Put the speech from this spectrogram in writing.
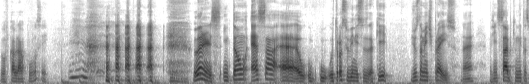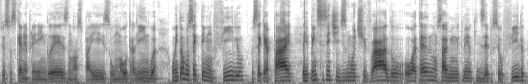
eu vou ficar bravo com você. Learners, então essa é, o, o- eu trouxe o Vinícius aqui justamente para isso, né? A gente sabe que muitas pessoas querem aprender inglês no nosso país, ou uma outra língua, ou então você que tem um filho, você que é pai, de repente se sente desmotivado, ou até não sabe muito bem o que dizer para o seu filho,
